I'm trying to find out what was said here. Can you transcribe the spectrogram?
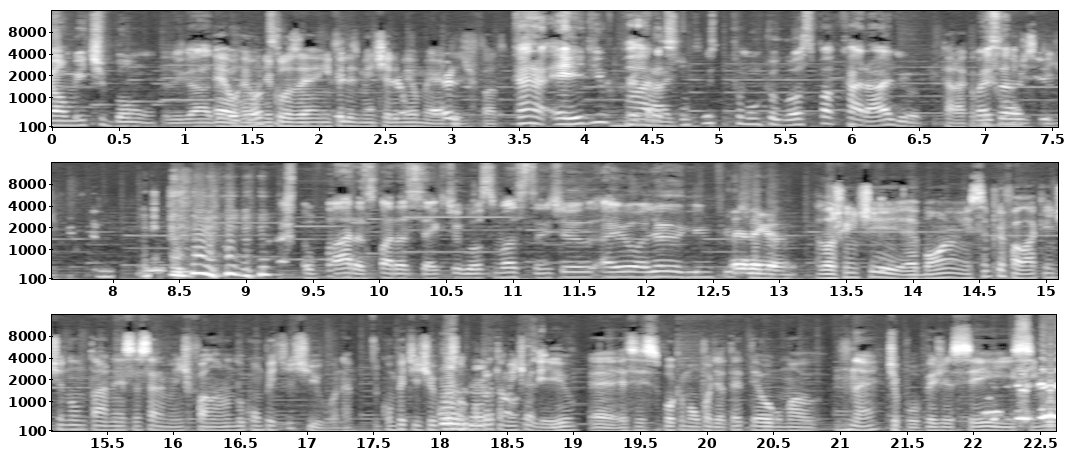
realmente bom, tá ligado? É, o Eu Nicholas é, infelizmente, ele é meio merda, de fato. Cara, é ele e o. Paras. São dois Pokémon que eu gosto pra caralho. Caraca, Mas a- de speed. O Paras, Parasect, eu gosto bastante. eu- Aí eu olho a Game Freak. É legal. É lógico que a gente é bom sempre falar que a gente não tá necessariamente falando do competitivo, né? Do competitivo eu sou Uhum. completamente alheio. É, esses Pokémon pode até ter alguma, né? Tipo, VGC e Eu singles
